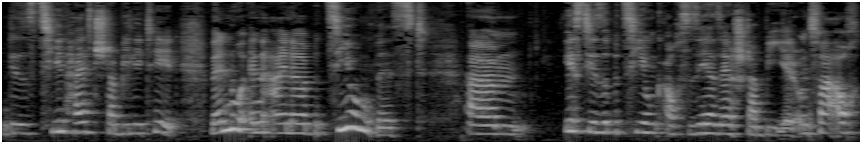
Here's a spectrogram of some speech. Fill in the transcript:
dieses Ziel heißt Stabilität. Wenn du in einer Beziehung bist, ähm, ist diese Beziehung auch sehr, sehr stabil. Und zwar auch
